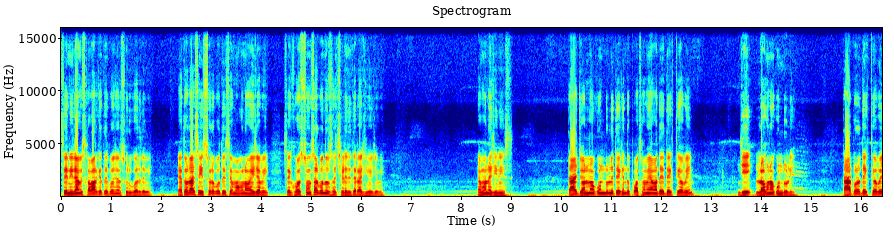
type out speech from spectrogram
সে নিরামিষ খাবার খেতে পর্যন্ত শুরু করে দেবে। এতটাই সে ঈশ্বরের প্রতি সে মগ্ন হয়ে যাবে, সে ঘর সংসার পর্যন্ত সে ছেড়ে দিতে রাজি হয়ে যাবে। এমনই জিনিস। তাই জন্মকুণ্ডলিতে কিন্তু প্রথমে আমাদের দেখতে হবে যে লগ্নকুণ্ডলী, তারপরে দেখতে হবে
